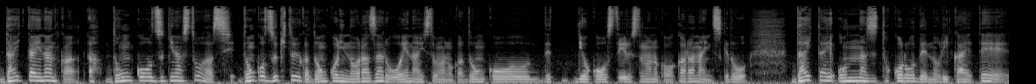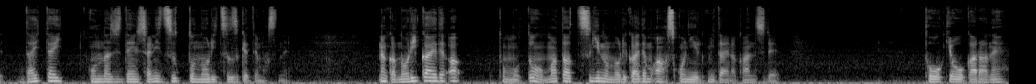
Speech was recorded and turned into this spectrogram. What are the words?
大体なんか、あ、鈍行好きな人は、鈍行好きというか鈍行に乗らざるを得ない人なのか、鈍行で旅行している人なのかわからないんですけど、大体同じところで乗り換えて、大体同じ電車にずっと乗り続けてますね。なんか乗り換えで、あ、と思うと、また次の乗り換えでも、あ、そこにいる、みたいな感じで。東京からね、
